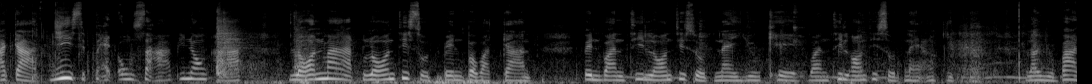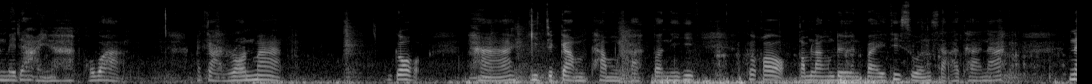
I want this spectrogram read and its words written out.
อากาศ 28 องศาพี่น้องค่ะร้อนมากร้อนที่สุดเป็นประวัติการ เป็นวันที่ร้อนที่สุดใน UK วันที่ร้อนที่สุดในอังกฤษ เราอยู่บ้านไม่ได้นะ เพราะว่าอากาศร้อนมาก ก็ หากิจกรรมทำค่ะ ตอนนี้ก็ก็กำลังเดินไปที่สวนสาธารณะ ไหน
